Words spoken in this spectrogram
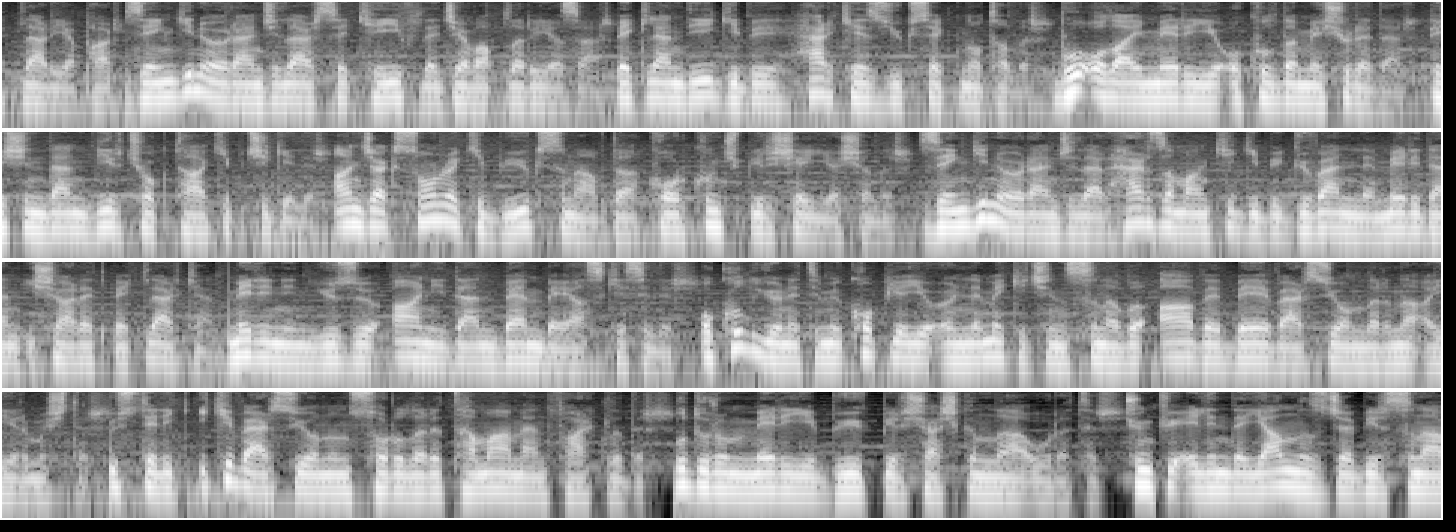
işaretler yapar. Zengin öğrencilerse keyifle cevapları yazar. Beklendiği gibi herkes yüksek not alır. Bu olay Mary'i okulda meşhur eder. Peşinden birçok takipçi gelir. Ancak sonraki büyük sınavda korkunç bir şey yaşanır. Zengin öğrenciler her zamanki gibi güvenle Mary'den işaret beklerken Mary'nin yüzü aniden bembeyaz kesilir. Okul yönetimi kopyayı önlemek için sınavı A ve B versiyonlarına ayırmıştır. Üstelik iki versiyonun soruları tamamen farklıdır. Bu durum Mary'i büyük bir şaşkınlığa uğratır. Çünkü elinde yalnızca bir sınav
